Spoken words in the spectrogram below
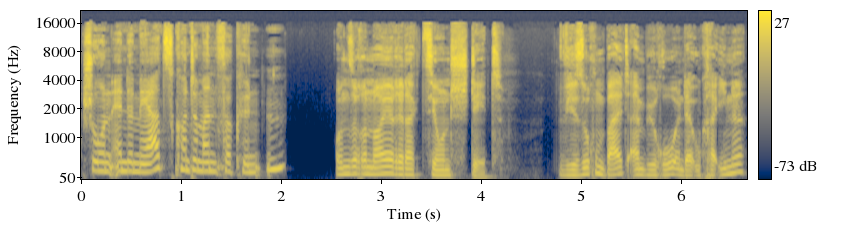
Schon Ende März konnte man verkünden, Unsere neue Redaktion steht. Wir suchen bald ein Büro in der Ukraine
